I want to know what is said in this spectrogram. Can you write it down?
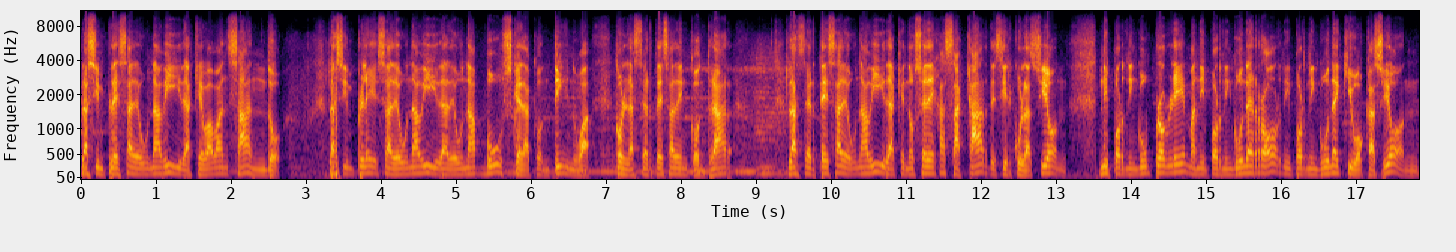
la simpleza de una vida que va avanzando, la simpleza de una vida, de una búsqueda continua con la certeza de encontrar. La certeza de una vida que no se deja sacar de circulación, ni por ningún problema, ni por ningún error, ni por ninguna equivocación.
